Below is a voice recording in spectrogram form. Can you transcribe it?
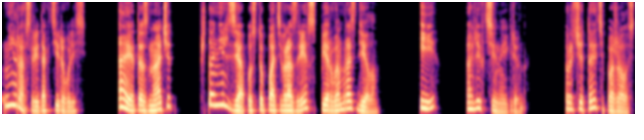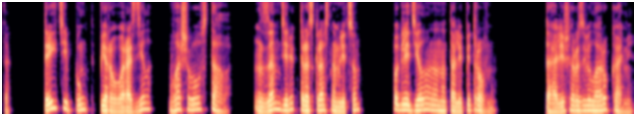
не раз редактировались. А это значит, что нельзя поступать вразрез с первым разделом. И, Алевтина Игоревна, прочитайте, пожалуйста, третий пункт первого раздела вашего устава. Замдиректора с красным лицом поглядела на Наталью Петровну. Та лишь развела руками.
